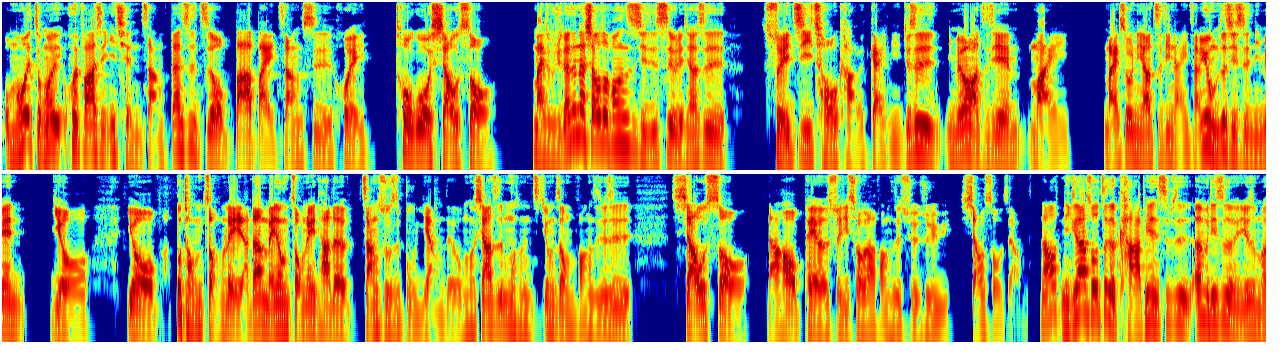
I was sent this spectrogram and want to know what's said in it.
我们会总会会发行一千张，但是只有八百张是会透过销售卖出去，但是那销售方式其实是有点像是。随机抽卡的概念，就是你没办法直接买买说你要指定哪一张，因为我们这其实里面有有不同种类啊，但每种种类它的张数是不一样的。我们现在是目前用这种方式，就是销售，然后配合随机抽卡的方式去去销售这样。然后你跟他说这个卡片是不是 NFT 是有什么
